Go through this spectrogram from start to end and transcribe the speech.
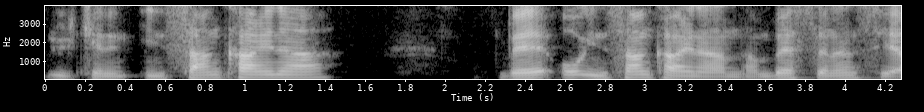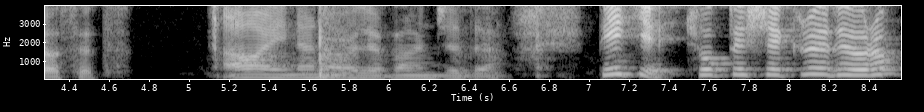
ülkenin insan kaynağı ve o insan kaynağından beslenen siyaset. Aynen öyle bence de. Peki çok teşekkür ediyorum.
